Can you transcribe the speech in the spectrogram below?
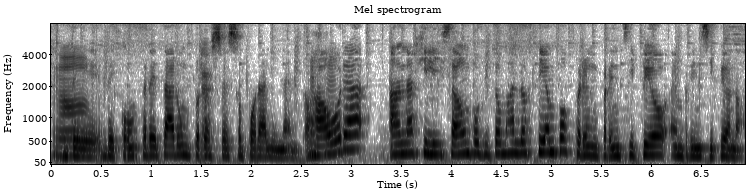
de, concretar un proceso por alimentos. Ahora han agilizado un poquito más los tiempos, pero en principio, en principio no.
